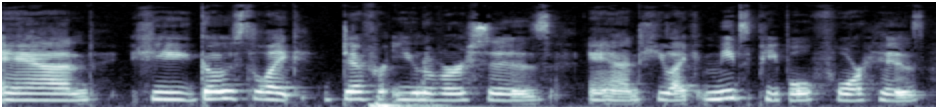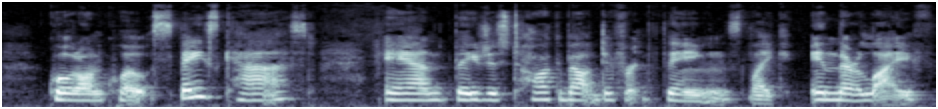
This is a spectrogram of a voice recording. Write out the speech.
and he goes to like different universes and he like meets people for his quote unquote space cast and they just talk about different things like in their life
